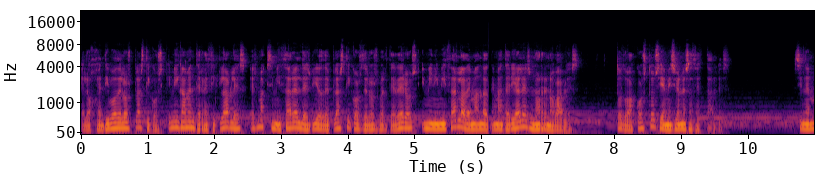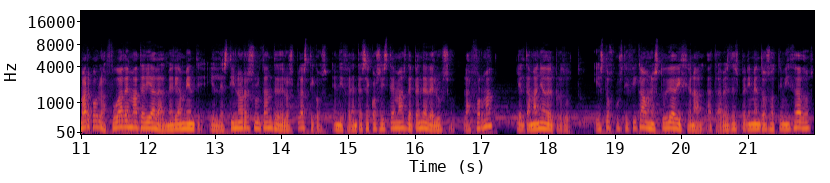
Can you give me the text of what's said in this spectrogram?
El objetivo de los plásticos químicamente reciclables es maximizar el desvío de plásticos de los vertederos y minimizar la demanda de materiales no renovables, todo a costos y emisiones aceptables. Sin embargo, la fuga de material al medio ambiente y el destino resultante de los plásticos en diferentes ecosistemas depende del uso, la forma y el tamaño del producto, y esto justifica un estudio adicional a través de experimentos optimizados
